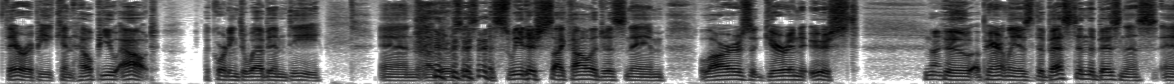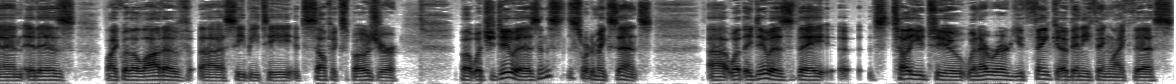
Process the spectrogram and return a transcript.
therapy, can help you out, according to WebMD. And uh, there's a, a Swedish psychologist named Lars Göran Öst nice. who apparently is the best in the business. And it is like with a lot of uh, CBT, it's self exposure. But what you do is, and this, this sort of makes sense, uh, what they do is they uh, tell you to, whenever you think of anything like this,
